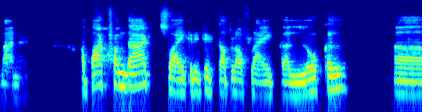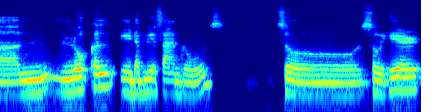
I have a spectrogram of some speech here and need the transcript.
manner apart from that, so I created a couple of like uh, local, uh, local AWS IAM roles. So, so here,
